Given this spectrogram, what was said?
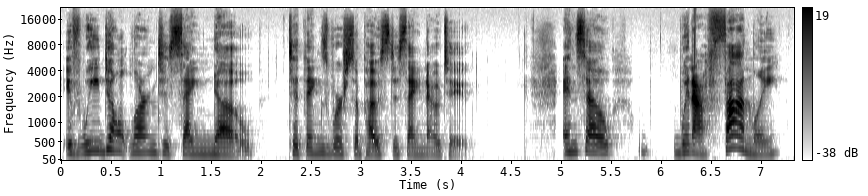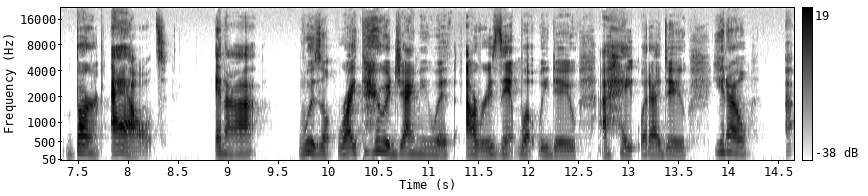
if we don't learn to say no to things we're supposed to say no to. And so when I finally burnt out and I was right there with Jamie with I resent what we do. I hate what I do. You know, I,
